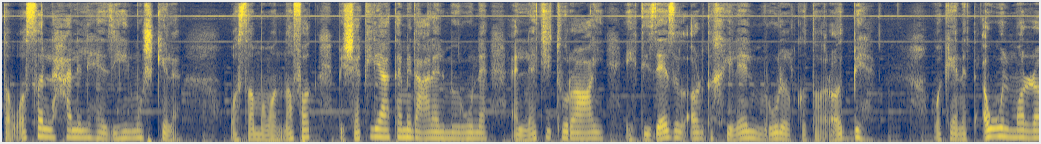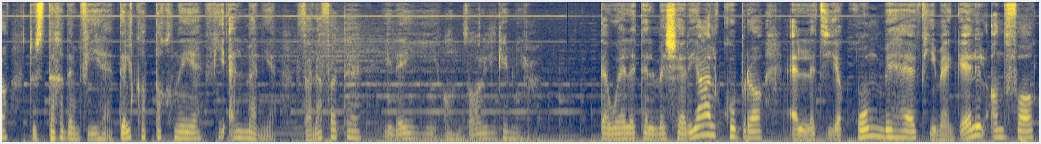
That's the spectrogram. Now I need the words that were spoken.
توصل لحل هذه المشكلة وصمم النفق بشكل يعتمد على المرونة التي تراعي اهتزاز الأرض خلال مرور القطارات بها. وكانت أول مرة تستخدم فيها تلك التقنية في ألمانيا فلفت إليه أنظار الجميع. توالت المشاريع الكبرى التي يقوم بها في مجال الأنفاق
